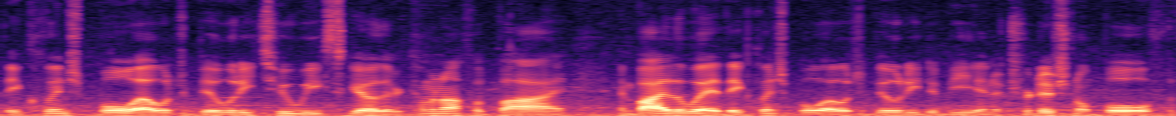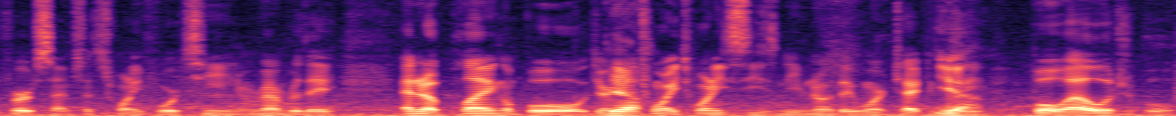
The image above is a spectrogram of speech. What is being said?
They clinched bowl eligibility two weeks ago. They're coming off a bye. And by the way, they clinched bowl eligibility to be in a traditional bowl for the first time since 2014. Remember, they ended up playing a bowl during Yeah. the 2020 season, even though they weren't technically Yeah. bowl eligible.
